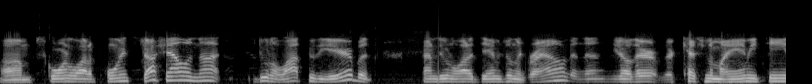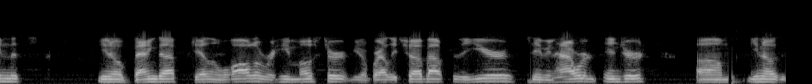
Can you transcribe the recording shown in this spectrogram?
Um, scoring a lot of points. Josh Allen not doing a lot through the air, but kind of doing a lot of damage on the ground. And then you know they're they're catching a Miami team that's you know banged up. Jaylen Waddle, Raheem Mostert, you know Bradley Chubb out for the year. Xavier Howard injured. Um, you know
